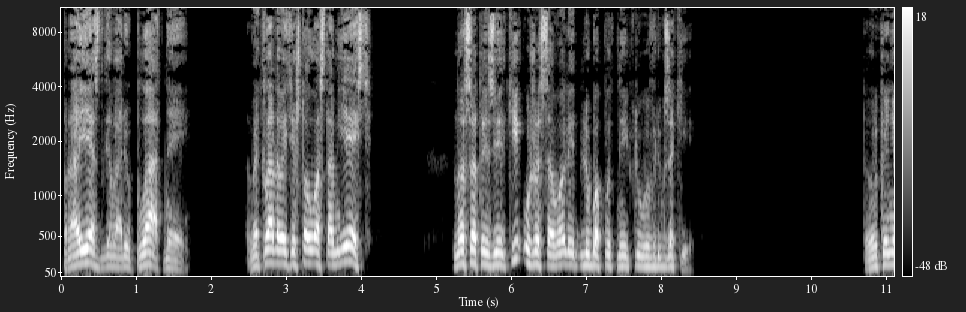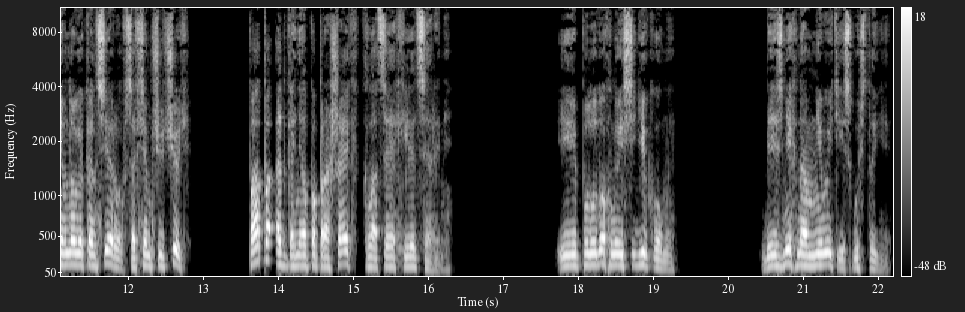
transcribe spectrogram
Проезд, говорю, платный. Выкладывайте, что у вас там есть. Носатые зверьки уже совали любопытные клювы в рюкзаки. Только немного консервов, совсем чуть-чуть. Папа отгонял попрошаек, клацая хелицерами. И полудохлые сидикомы. Без них нам не выйти из пустыни.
